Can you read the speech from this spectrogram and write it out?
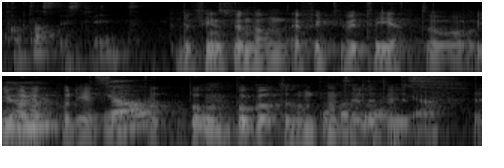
fantastiskt fint. Det finns väl någon effektivitet att göra Mm, på det sättet. ja. På, Mm. på gott och ont På gott och ont, naturligtvis. Eh,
